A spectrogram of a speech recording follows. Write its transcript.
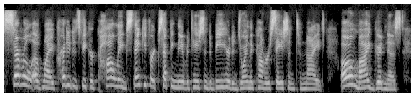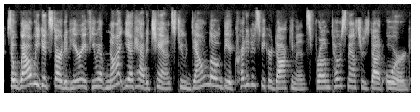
several of my accredited speaker colleagues. Thank you for accepting the invitation to be here to join the conversation tonight. Oh my goodness. So while we get started here, if you have not yet had a chance to download the accredited speaker documents from toastmasters.org,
